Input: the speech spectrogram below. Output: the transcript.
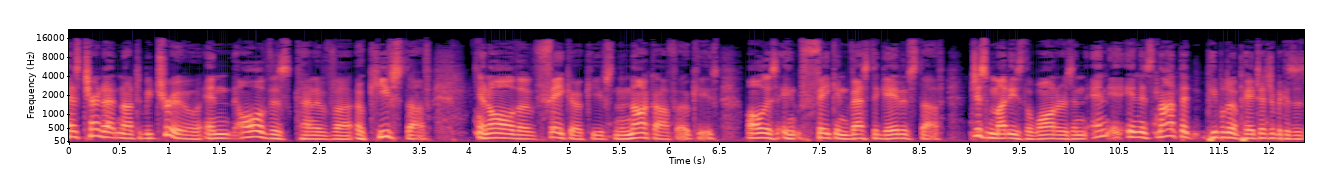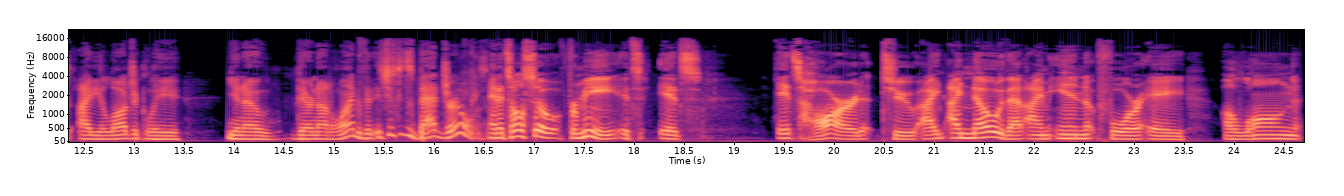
has turned out not to be true. And all of this kind of uh, O'Keefe stuff, and all the fake O'Keefes and the knockoff O'Keefes, all this fake investigative stuff, just muddies the waters. And and and it's not that people don't pay attention because it's ideologically. You know they're not aligned with it. It's just it's bad journalism. And it's also for me, it's it's it's hard to. I I know that I'm in for a a long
